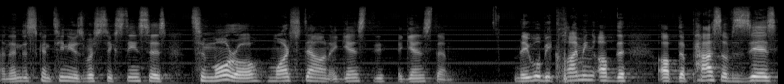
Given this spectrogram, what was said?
And then this continues, verse 16 says, Tomorrow march down against, the, against them they will be climbing up the, up the pass of Ziz,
